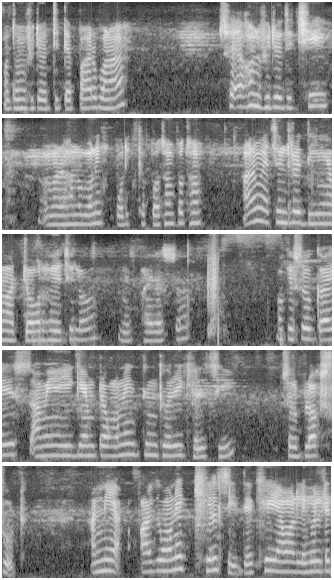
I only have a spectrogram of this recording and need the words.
মতো আমি ভিডিও দিতে পারব না। সো এখন ভিডিও দিচ্ছি। আমার এখন অনেক পরীক্ষা, প্রথম প্রথম। আরও ম্যাচিন ধরে দিনে আমার জ্বর হয়েছিল ভাইরাস জ্বর ওকে সো গাইস আমি এই গেমটা অনেক দিন ধরেই খেলছি। সেটা ব্লক শুট আমি আগে অনেক খেলছি, দেখেই আমার লেভেলটা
